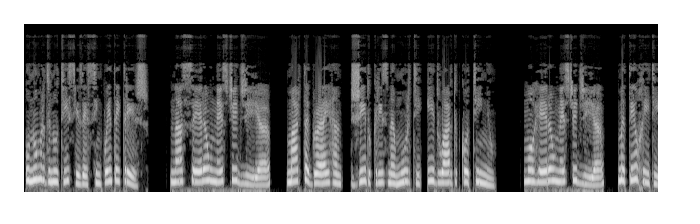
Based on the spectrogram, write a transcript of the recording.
O número de notícias é 53. Nasceram neste dia Martha Graham, Gido Krishnamurti, Eduardo Coutinho. Morreram neste dia Mateu Ritti,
